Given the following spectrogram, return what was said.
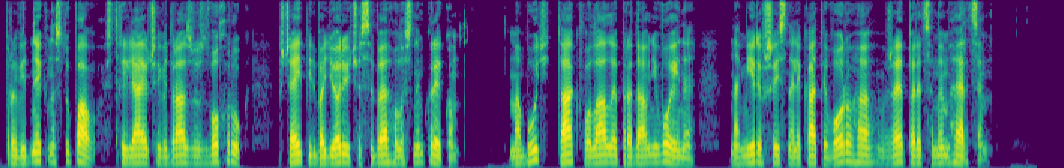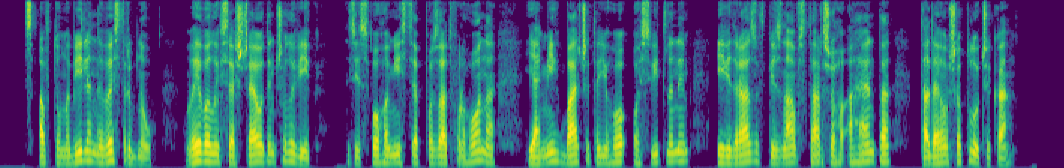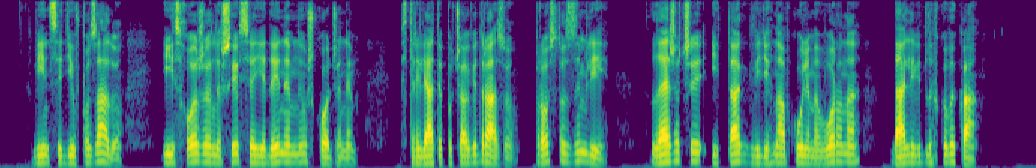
Провідник наступав, стріляючи відразу з двох рук, ще й підбадьорюючи себе голосним криком. Мабуть, так волали прадавні воїни, намірившись налякати ворога вже перед самим герцем. З автомобіля не вистрибнув, вивалився ще один чоловік. Зі свого місця позад фургона я міг бачити його освітленим і відразу впізнав старшого агента Тадеуша Плучика. Він сидів позаду, і, схоже, лишився єдиним неушкодженим. Стріляти почав відразу, просто з землі, лежачи, і так відігнав кулями ворона далі від легковика.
